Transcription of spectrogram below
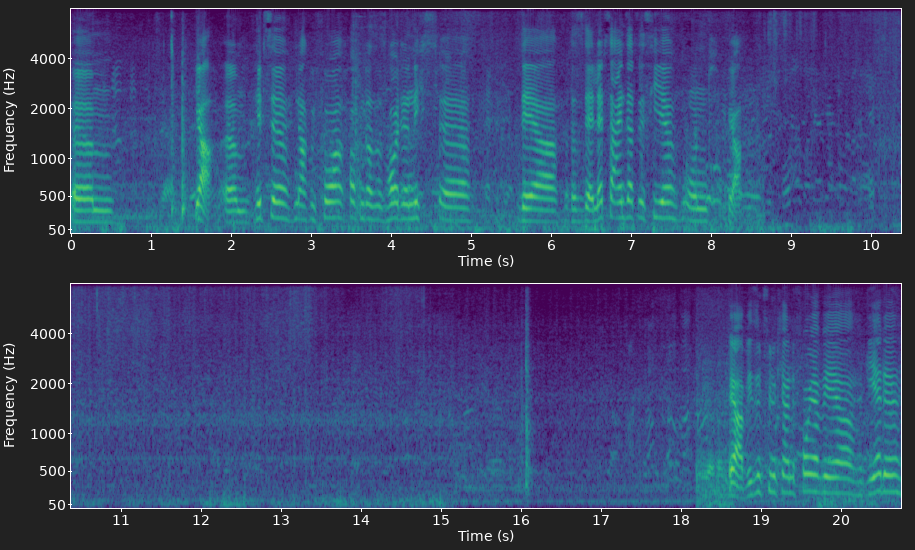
Ähm, ja, ähm, Hitze nach wie vor. Hoffen, dass es heute nicht äh, der, dass es der letzte Einsatz ist hier und ja, Ja, wir sind für eine kleine Feuerwehr Gerde,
